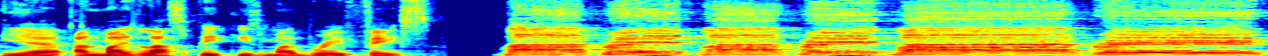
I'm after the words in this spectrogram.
Yeah, and my last pick is My Brave Face. My brave, my brave, my brave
